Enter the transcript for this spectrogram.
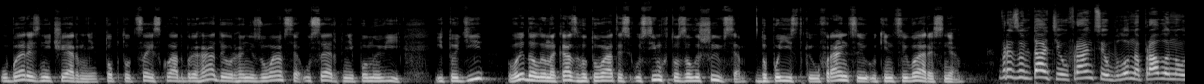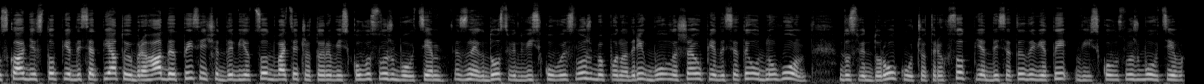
у березні-червні. Тобто цей склад бригади організувався у серпні по новій, і тоді видали наказ готуватись усім, хто залишився до поїздки у Францію у кінці вересня. В результаті у Францію було направлено у складі 155-ї бригади 1924 військовослужбовці. З них досвід військової служби понад рік був лише у 51, досвід до року у 459 військовослужбовців.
